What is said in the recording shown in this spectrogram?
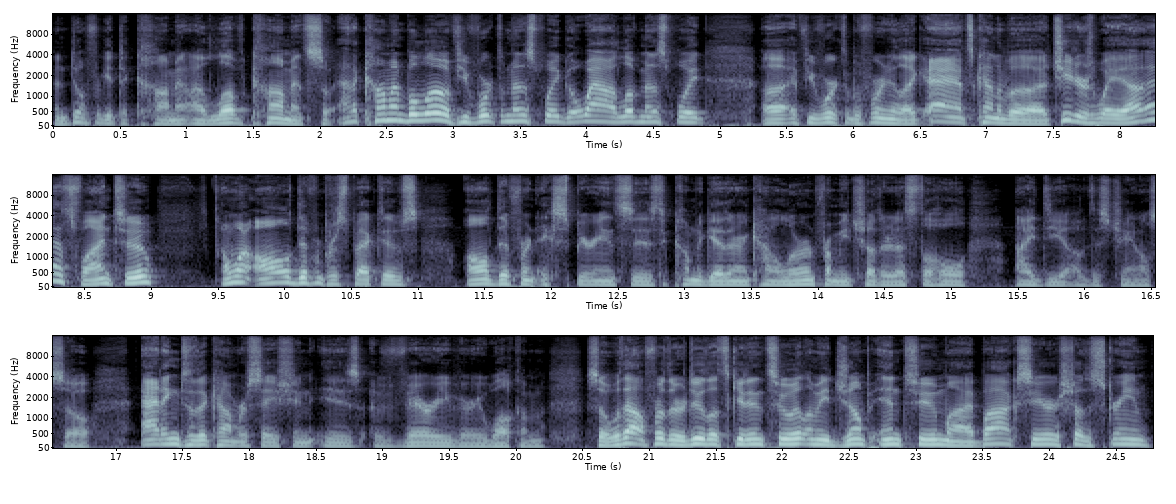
And don't forget to comment. I love comments, so add a comment below. If you've worked with Metasploit, go, wow, I love Metasploit. Uh, if you've worked it before and you're like, ah, it's kind of a cheater's way out, that's fine too. I want all different perspectives, all different experiences to come together and kind of learn from each other. That's the whole idea of this channel. So adding to the conversation is very, very welcome. So without further ado, let's get into it. Let me jump into my box here, show the screen.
